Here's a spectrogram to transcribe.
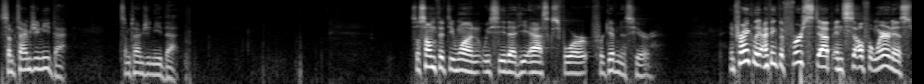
Sometimes you need that. Sometimes you need that. So, Psalm 51, we see that he asks for forgiveness here. And frankly, I think the first step in self awareness,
